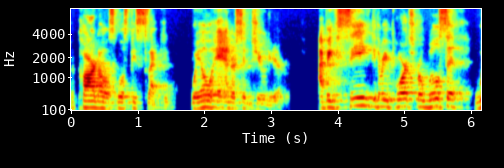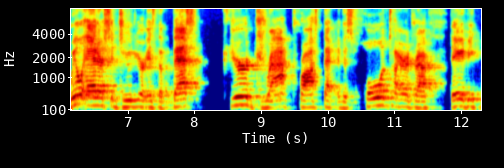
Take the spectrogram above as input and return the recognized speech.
the Cardinals will be selecting Will Anderson Jr. I've been seeing the reports for Wilson. Will Anderson Jr. is the best pure draft prospect in this whole entire draft. They'd be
